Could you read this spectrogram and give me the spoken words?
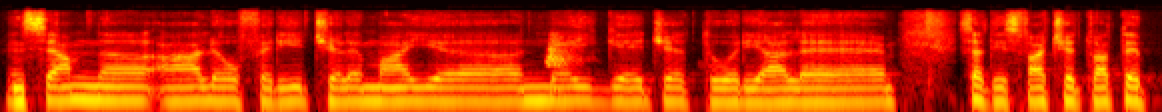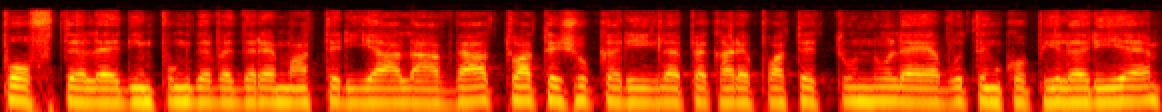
înseamnă a le oferi cele mai noi gadgeturi, ale satisface toate poftele din punct de vedere material, a avea toate jucăriile pe care poate tu nu le-ai avut în copilărie,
